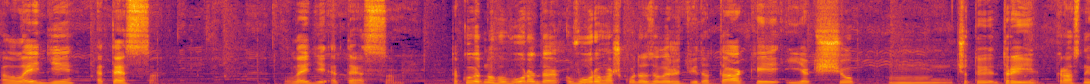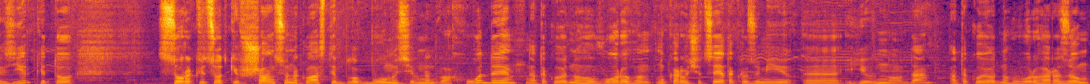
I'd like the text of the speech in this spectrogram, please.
Леді Етесса. Леді Етесса. Такої одного ворога, ворога шкода залежить від атаки, і якщо м, 4, 3 красних зірки, то 40% шансу накласти блок бонусів на два ходи. Атакує одного ворога. Ну, коротше, це я так розумію, е, гівно, да? Атакує одного ворога разом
